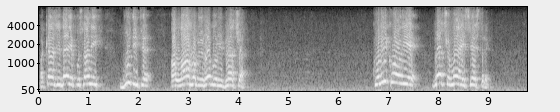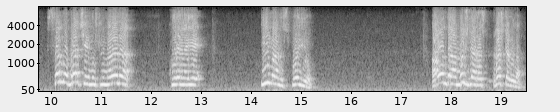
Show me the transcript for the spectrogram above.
Pa kaže dalje poslanik budite Allahovi robovi braća. Koliko li je braćo moja i sestre samo braće muslimana koja je iman spojio a onda mržnja rastavila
